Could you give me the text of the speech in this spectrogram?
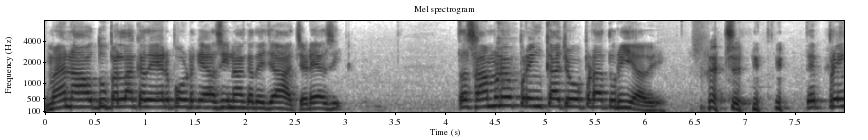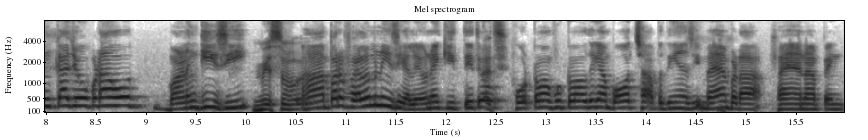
ਮੈਂ ਨਾ ਉਦੋਂ ਪਹਿਲਾਂ ਕਦੇ 에어ਪੋਰਟ ਗਿਆ ਸੀ ਨਾ ਕਦੇ ਜਹਾਜ਼ ਚੜਿਆ ਸੀ। ਤਾਂ ਸਾਹਮਣੇ ਉਹ ਪ੍ਰਿੰਕਾ ਚੋਪੜਾ ਤੁਰੀ ਆਵੇ। ਅੱਛਾ ਤੇ ਪ੍ਰਿੰਕਾ ਚੋਪੜਾ ਉਹ ਬਣ ਗਈ ਸੀ। ਹਾਂ ਪਰ ਫਿਲਮ ਨਹੀਂ ਸੀ ਹਲੇ ਉਹਨੇ ਕੀਤੀ ਤੇ। ਫੋਟੋਆਂ ਫੋਟੋਆਂ ਉਹਦੀਆਂ ਬਹੁਤ ਛਪਦੀਆਂ ਸੀ। ਮੈਂ ਬੜਾ ਫੈਨ ਆ ਪ੍ਰਿੰ-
